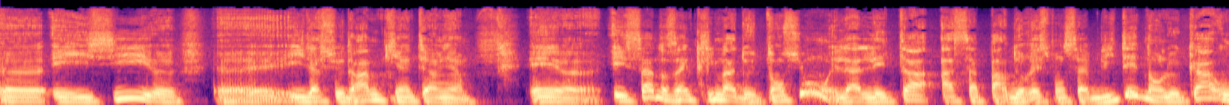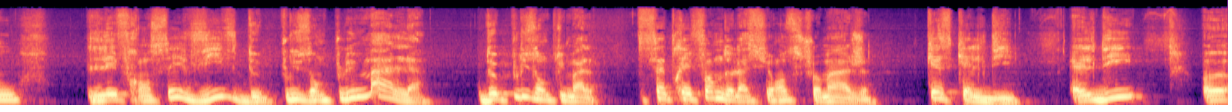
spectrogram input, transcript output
euh, et ici, il y a ce drame qui intervient. Et, et ça, dans un climat de tension. Et là, l'État a sa part de responsabilité dans le cas où les Français vivent de plus en plus mal, de plus en plus mal. Cette réforme de l'assurance chômage, Qu'est-ce qu'elle dit? Elle dit euh,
